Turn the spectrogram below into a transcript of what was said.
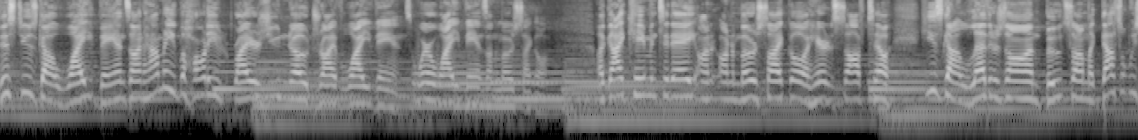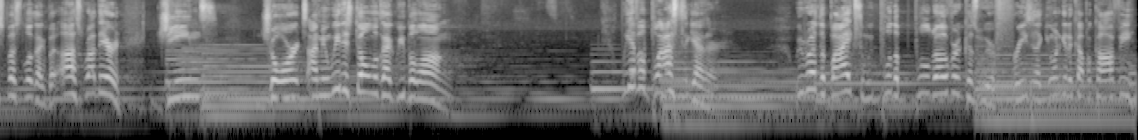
This dude's got white vans on. How many Harley riders you know drive white vans, wear white vans on a motorcycle? A guy came in today on, on a motorcycle, a Heritage Softail. He's got leathers on, boots on. I'm like, that's what we're supposed to look like. But us, right there, jeans, jorts. I mean, we just don't look like we belong. We have a blast together. We rode the bikes and we pulled, pulled over because we were freezing. Like, you want to get a cup of coffee?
